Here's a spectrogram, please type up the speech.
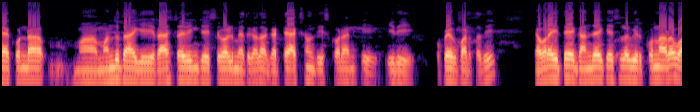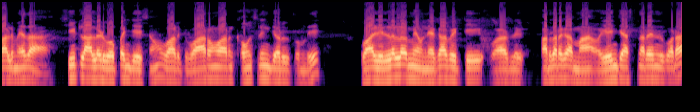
లేకుండా మా- మందు తాగి ర్యాష్ డ్రైవింగ్ చేసే వాళ్ళ మీద కదా గట్టి యాక్షన్ తీసుకోవడానికి ఇది ఉపయోగపడుతుంది. ఎవరైతే గంజాయి కేసులో వీరుకున్నారో వాళ్ళ మీద షీట్లు ఆల్రెడీ ఓపెన్ చేసాం వాళ్ళకి వారం వారం కౌన్సిలింగ్ జరుగుతుంది. వాళ్ళ ఇళ్ళలో మేము నిఘా పెట్టి వాళ్ళు ఫర్దర్గా మా ఏం చేస్తున్నారనేది కూడా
